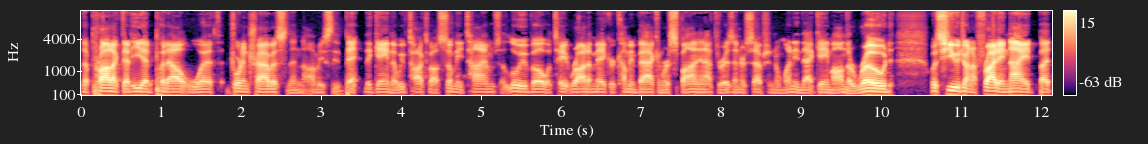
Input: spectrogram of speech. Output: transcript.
the product that he had put out with Jordan Travis, and then obviously the game that we've talked about so many times at Louisville with Tate Rodemaker coming back and responding after his interception and winning that game on the road was huge on a Friday night. But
